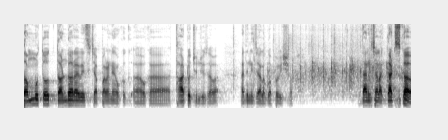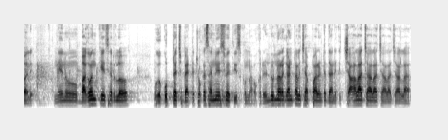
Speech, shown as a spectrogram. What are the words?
దమ్ముతో దండోరా వేసి చెప్పాలనే ఒక ఒక థాట్ వచ్చింది చూసావా? అది నీ చాలా గొప్ప విషయం. దానికి చాలా గట్స్ కావాలి. నేను భగవంత్ కేసర్లో ఒక గుడ్ టచ్ బ్యాడ్ టచ్ ఒక సన్నివేశమే తీసుకున్నా. ఒక రెండున్నర గంటలు చెప్పాలంటే దానికి చాలా చాలా చాలా చాలా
